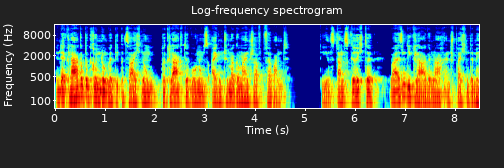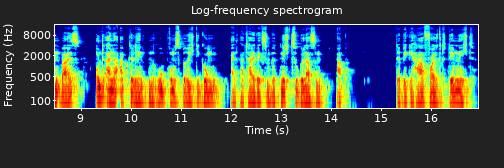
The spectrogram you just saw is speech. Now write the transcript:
in der Klagebegründung wird die Bezeichnung Beklagte Wohnungseigentümergemeinschaft verwandt. Die Instanzgerichte weisen die Klage nach entsprechendem Hinweis und einer abgelehnten Rubrumsberichtigung Ein Parteiwechsel wird nicht zugelassen ab. Der BgH folgt dem nicht.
